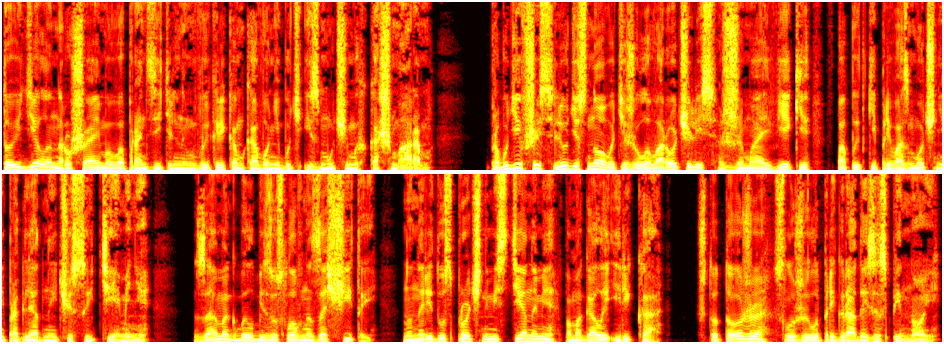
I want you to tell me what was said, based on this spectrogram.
то и дело нарушаемого пронзительным выкриком кого-нибудь измучимых кошмаром — Пробудившись, люди снова тяжело ворочались, сжимая веки в попытке превозмочь непроглядные часы темени. Замок был, безусловно, защитой, но наряду с прочными стенами помогала и река, что тоже служило преградой за спиной.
